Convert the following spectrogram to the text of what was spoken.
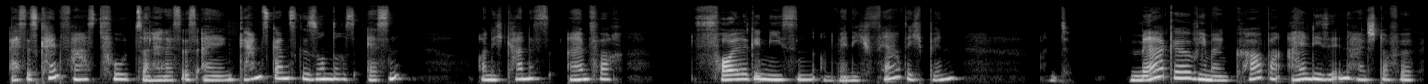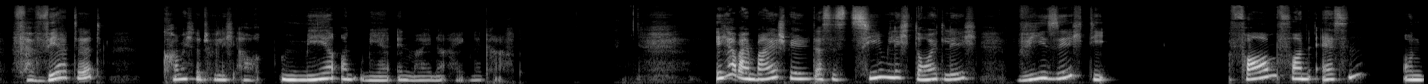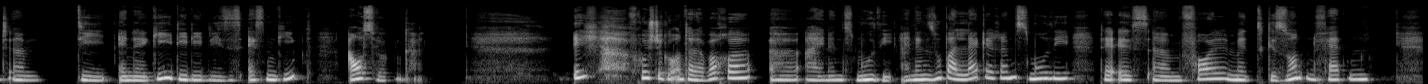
Es ist kein Fast Food, sondern es ist ein ganz, ganz gesundes Essen. Und ich kann es einfach voll genießen. Und wenn ich fertig bin und merke, wie mein Körper all diese Inhaltsstoffe verwertet, komme ich natürlich auch mehr und mehr in meine eigene Kraft. Ich habe ein Beispiel, das ist ziemlich deutlich, wie sich die Form von Essen und ähm, die Energie, die, die dieses Essen gibt, auswirken kann. Ich frühstücke unter der Woche äh, einen Smoothie, einen super leckeren Smoothie, der ist ähm, voll mit gesunden Fetten,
